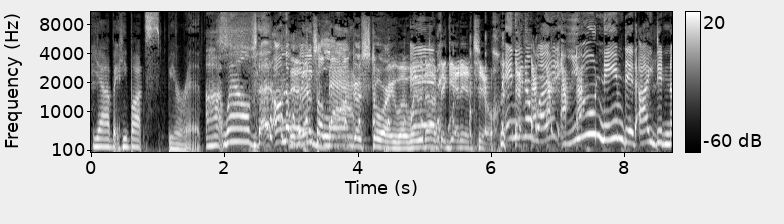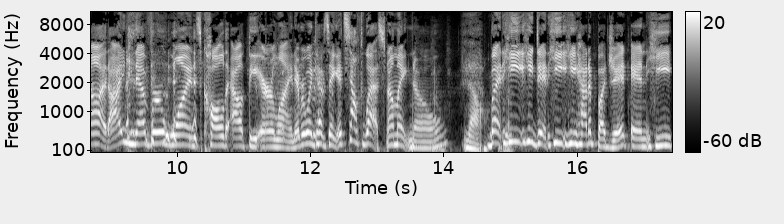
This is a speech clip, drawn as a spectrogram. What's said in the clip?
Yeah, but he bought Spirit. Uh, well, the, on the Yeah, way that's a longer story we we would have to get into. And you know what? You named it. I did not. I never once called out the airline. Everyone kept saying it's Southwest, and I'm like, no. No. But he he did. He he had a budget and he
